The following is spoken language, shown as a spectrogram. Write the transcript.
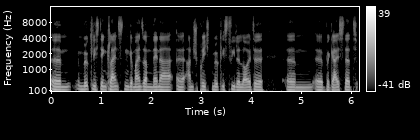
ähm, möglichst den kleinsten gemeinsamen Nenner äh, anspricht, möglichst viele Leute ähm, äh, begeistert,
